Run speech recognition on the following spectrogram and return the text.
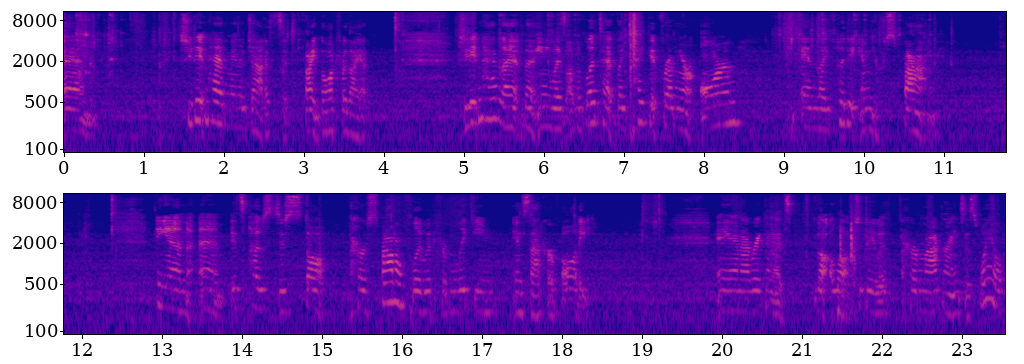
Um, she didn't have meningitis, so thank God for that. She didn't have that, but anyways, on the blood tap, they take it from your arm and they put it in your spine and um, it's supposed to stop her spinal fluid from leaking inside her body. And I reckon it's got a lot to do with her migraines as well.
